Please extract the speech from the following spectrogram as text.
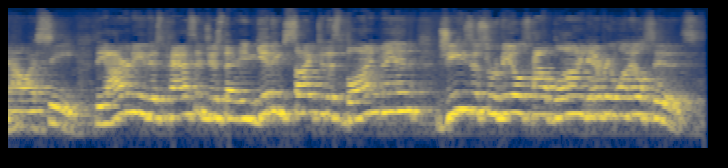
Now I see. The irony of this passage is that in giving sight to this blind man, Jesus reveals how blind everyone else is.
